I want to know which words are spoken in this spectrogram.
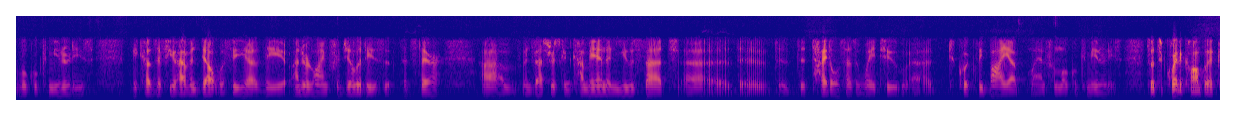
local communities, because if you haven't dealt with the uh, the underlying fragilities that, that's there, um, investors can come in and use that uh, the, the, the titles as a way to uh, to quickly buy up land from local communities. So it's a quite a complex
